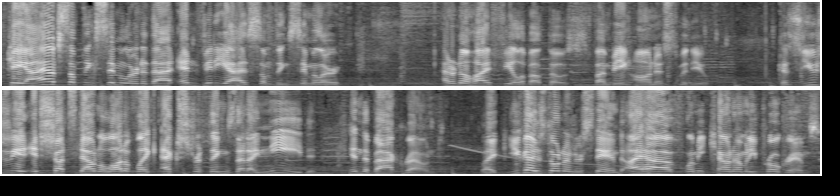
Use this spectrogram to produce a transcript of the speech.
Okay, I have something similar to that. NVIDIA has something similar. I don't know how I feel about those, if I'm being honest with you. Because usually it shuts down a lot of, like, extra things that I need in the background. Like, you guys don't understand. I have, let me count how many programs.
